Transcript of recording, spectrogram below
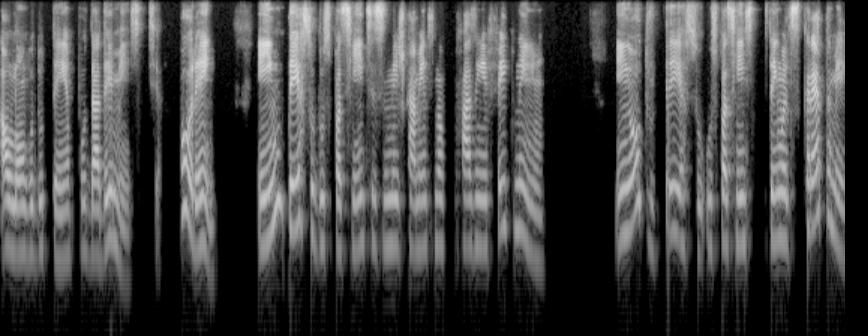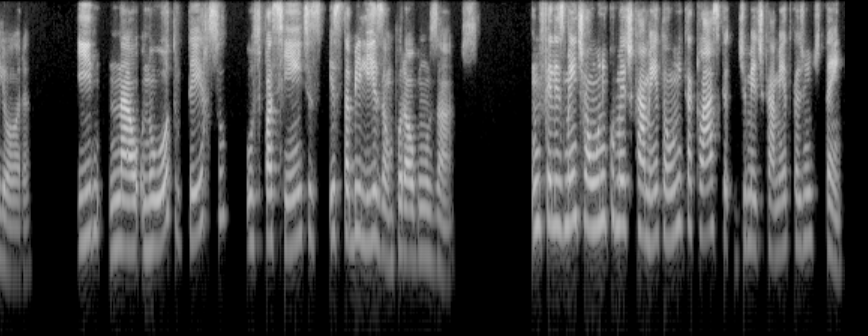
ao longo do tempo da demência. Porém, em um terço dos pacientes, esses medicamentos não fazem efeito nenhum. Em outro terço, os pacientes têm uma discreta melhora. E na, no outro terço, os pacientes estabilizam por alguns anos. Infelizmente, é o único medicamento, a única classe de medicamento que a gente tem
